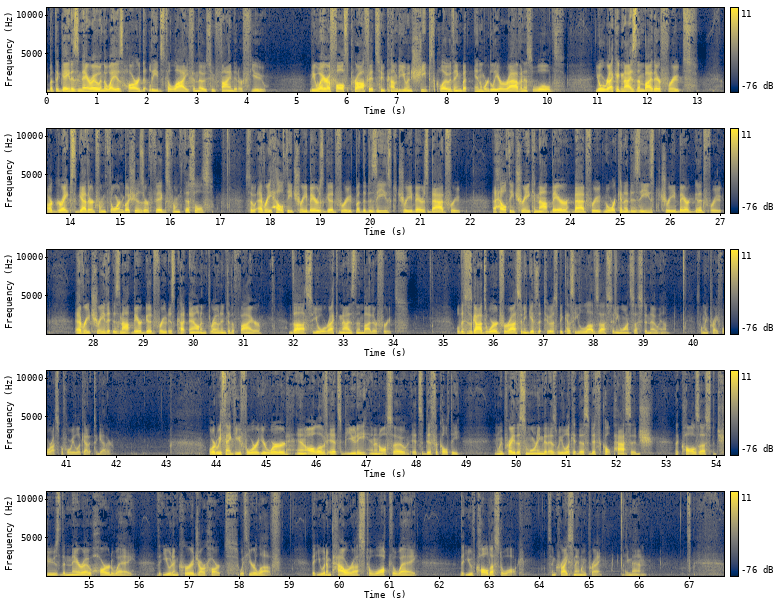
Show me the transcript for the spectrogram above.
But the gate is narrow and the way is hard that leads to life, and those who find it are few. Beware of false prophets who come to you in sheep's clothing, but inwardly are ravenous wolves. You'll recognize them by their fruits. Are grapes gathered from thorn bushes or figs from thistles? So every healthy tree bears good fruit, but the diseased tree bears bad fruit. A healthy tree cannot bear bad fruit, nor can a diseased tree bear good fruit. Every tree that does not bear good fruit is cut down and thrown into the fire. Thus, you will recognize them by their fruits. Well, this is God's word for us, and He gives it to us because He loves us and He wants us to know Him. So let me pray for us before we look at it together. Lord, we thank you for your word and all of its beauty and also its difficulty. And we pray this morning that as we look at this difficult passage that calls us to choose the narrow, hard way, that you would encourage our hearts with your love, that you would empower us to walk the way that you have called us to walk. It's in Christ's name we pray. Amen.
